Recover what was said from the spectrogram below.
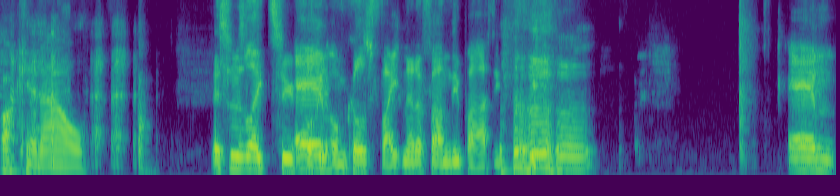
Fucking hell. This was like two fucking Um, uncles fighting at a family party. Um,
